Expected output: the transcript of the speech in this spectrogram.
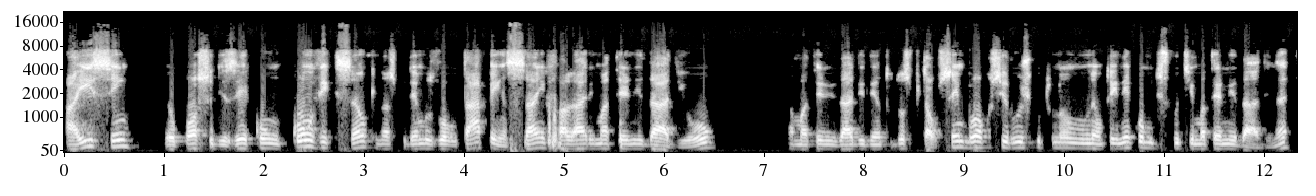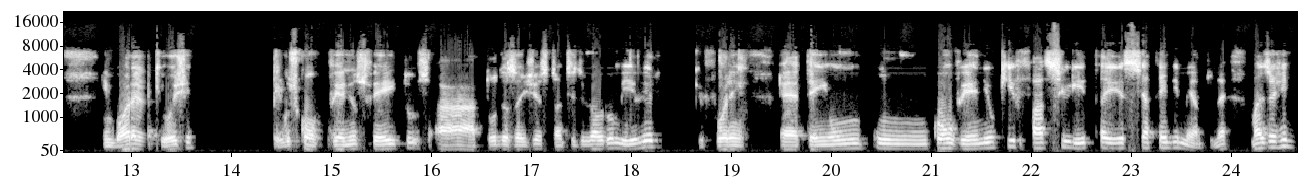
aí sim eu posso dizer com convicção que nós podemos voltar a pensar em falar em maternidade ou a maternidade dentro do hospital. Sem bloco cirúrgico, tu não, não tem nem como discutir maternidade, né? Embora que hoje, pelos convênios feitos a todas as gestantes de Lauro Miller, que forem, é, tem um, um convênio que facilita esse atendimento, né? Mas a gente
